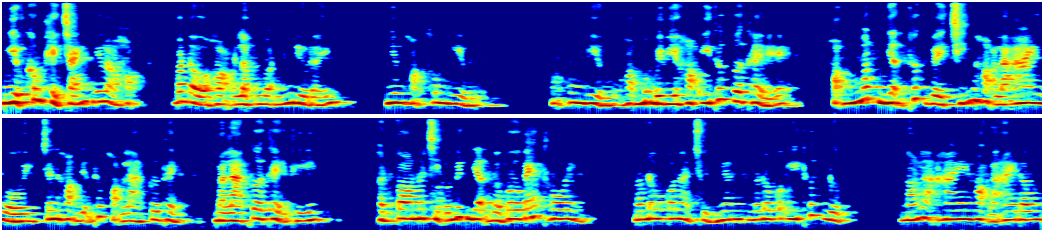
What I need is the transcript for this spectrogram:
Nghiệp không thể tránh, nghĩa là họ bắt đầu họ lập luận những điều đấy, nhưng họ không hiểu, họ không hiểu, họ, bởi vì họ ý thức cơ thể họ mất nhận thức về chính họ là ai rồi. Cho nên họ nhận thức họ là cơ thể. Mà là cơ thể thì phần con nó chỉ có biết nhận và vơ vét thôi. Nó đâu có là chủ nhân, nó đâu có ý thức được nó là ai, họ là ai đâu.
